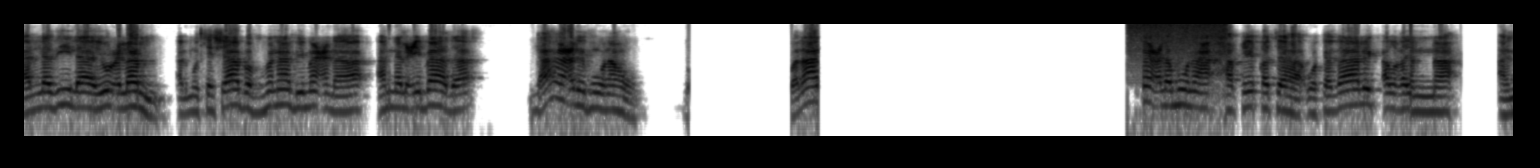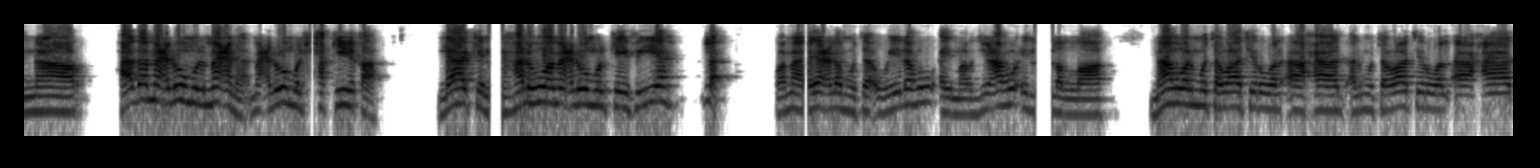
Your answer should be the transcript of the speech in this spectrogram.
الذي لا يعلم. المتشابه هنا بمعنى أن العبادة لا يعرفونه ولا يعلمون حقيقتها وكذلك الغيب. النار هذا معلوم المعنى معلوم الحقيقة. لكن هل هو معلوم الكيفية؟ لا. وما يعلم تأويله أي مرجعه إلا الله. ما هو المتواتر والآحاد؟ المتواتر والآحاد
